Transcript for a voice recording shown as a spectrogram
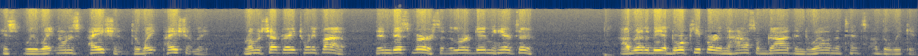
His, we're waiting on His patient, to wait patiently. Romans chapter 8, 25. Then this verse that the Lord gave me here too. I'd rather be a doorkeeper in the house of God than dwell in the tents of the wicked.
